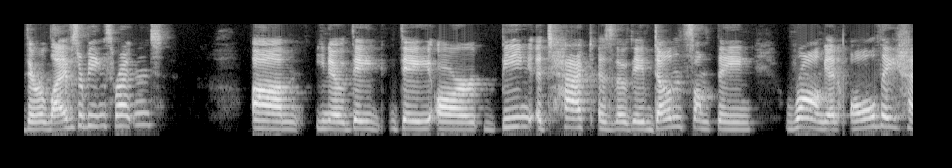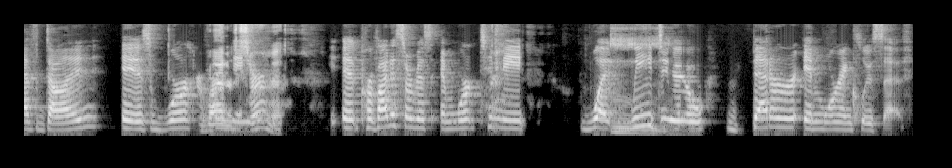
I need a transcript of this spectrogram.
their lives are being threatened um you know they they are being attacked as though they've done something wrong and all they have done is work provide a make, service it, provide a service and work to make what mm. we do better and more inclusive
